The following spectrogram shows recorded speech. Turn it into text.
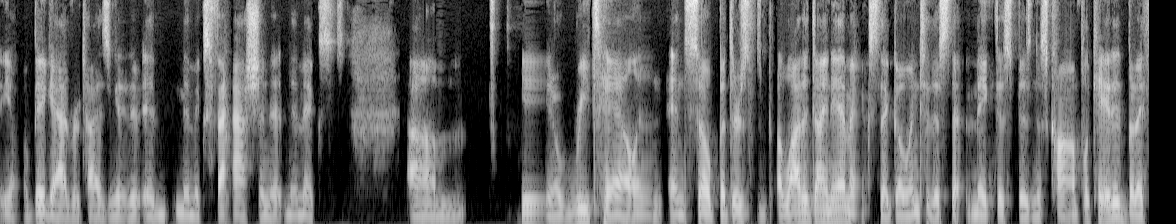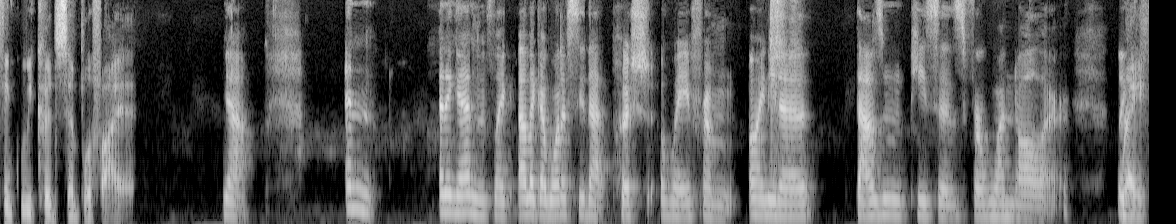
you know, big advertising. It, it mimics fashion. It mimics, um, you know retail and and so but there's a lot of dynamics that go into this that make this business complicated but i think we could simplify it yeah and and again it's like I like I want to see that push away from oh I need a thousand pieces for one dollar like, right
